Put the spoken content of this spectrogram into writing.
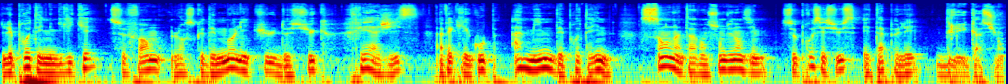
Les protéines glyquées se forment lorsque des molécules de sucre réagissent avec les groupes amines des protéines sans l'intervention d'une enzyme. Ce processus est appelé glycation.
